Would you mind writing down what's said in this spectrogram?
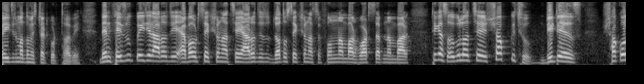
পেজের মাধ্যমে স্টার্ট করতে হবে। দেন ফেসবুক পেজের আরও যে অ্যাবাউট সেকশন আছে আরও যে যত সেকশন আছে ফোন নাম্বার হোয়াটসঅ্যাপ নাম্বার ঠিক আছে? ওগুলো হচ্ছে সব কিছু ডিটেলস সকল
